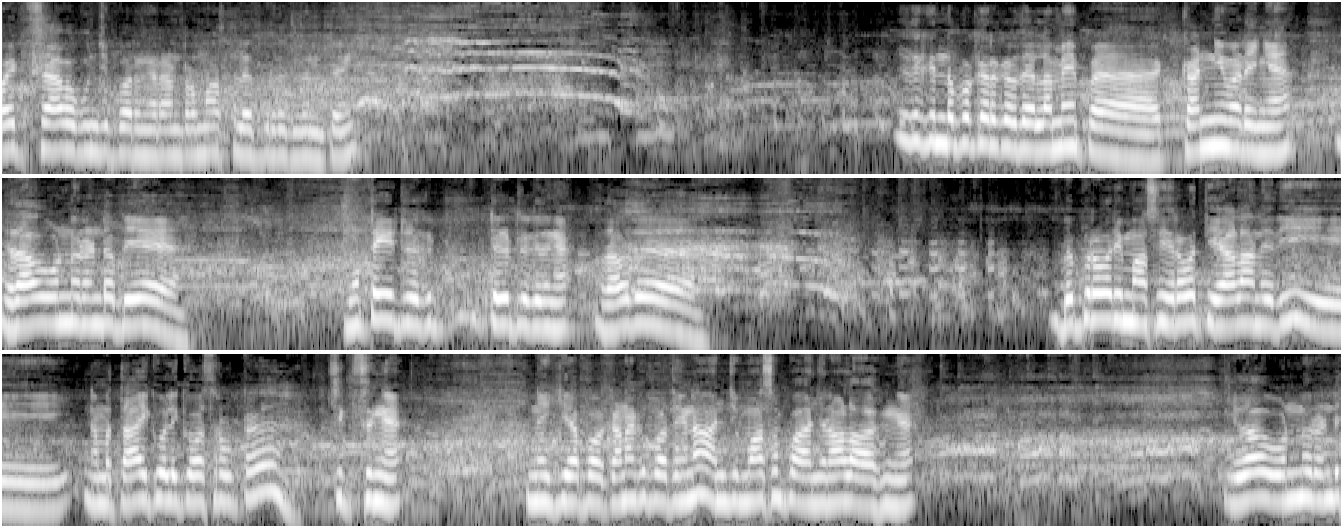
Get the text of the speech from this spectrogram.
ஒயிட் சேவை குஞ்சு பாருங்கள் ரெண்டரை மாதத்தில் எப்படி இருக்குதுன்ட்டு. இதுக்கு இந்த பக்கம் இருக்கிறது எல்லாமே இப்போ கன்னி வடைங்க. ஏதாவது ஒன்று ரெண்டு அப்படியே முட்டையிட்டு இட்டுக்கிட்டு இருக்குதுங்க. அதாவது பிப்ரவரி மாதம் இருபத்தி ஏழாந்தேதி நம்ம நம்ம தாய்க்கோழிக்கு ஓசரம் விட்ட சிக்ஸுங்க இன்றைக்கி அப்போ கணக்கு பார்த்தீங்கன்னா அஞ்சு மாதம் பாஞ்சு நாள் ஆகுங்க. ஏதாவது ஒன்று ரெண்டு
